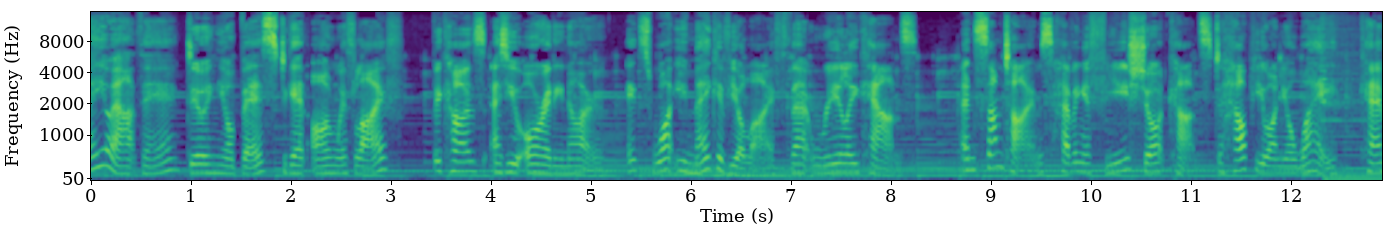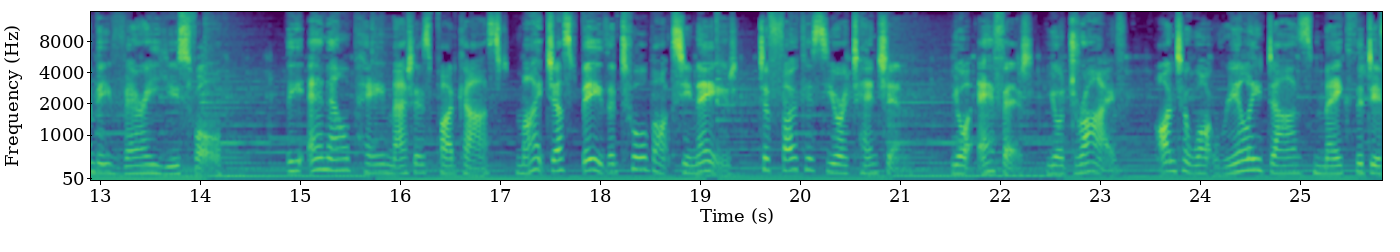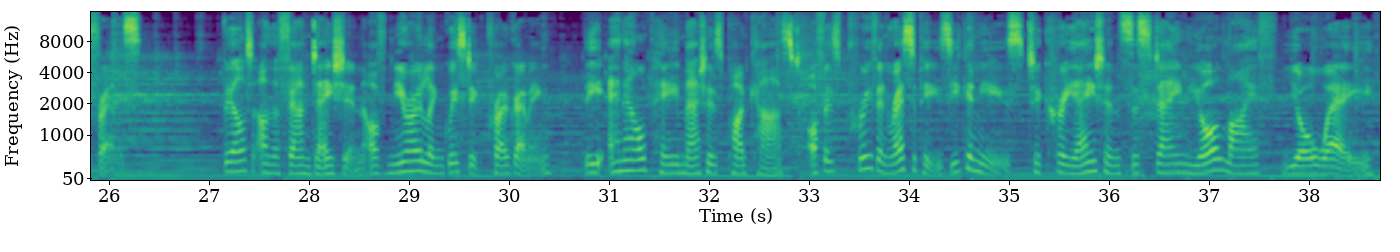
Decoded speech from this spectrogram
Are you out there doing your best to get on with life? Because, as you already know, it's what you make of your life that really counts. And sometimes having a few shortcuts to help you on your way can be very useful. The NLP Matters podcast might just be the toolbox you need to focus your attention, your effort, your drive onto what really does make the difference. Built on the foundation of neuro linguistic programming, the NLP Matters podcast offers proven recipes you can use to create and sustain your life your way.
